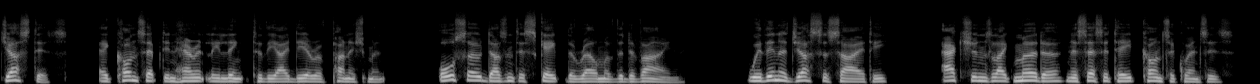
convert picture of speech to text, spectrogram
Justice, a concept inherently linked to the idea of punishment, also doesn't escape the realm of the divine. Within a just society, actions like murder necessitate consequences.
